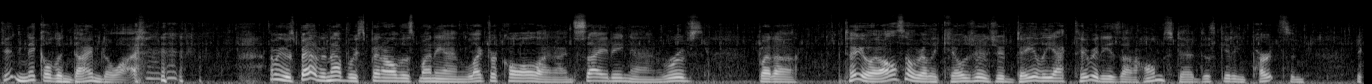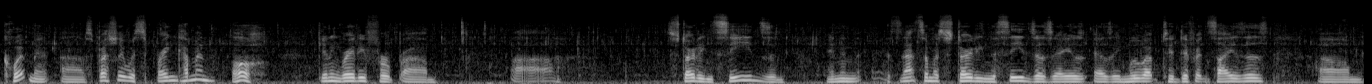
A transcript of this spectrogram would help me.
getting nickel and dimed a lot I mean, it was bad enough we spent all this money on electrical and on siding and roofs, but uh, I tell you what also really kills you is your daily activities on a homestead, just getting parts and equipment, uh, especially with spring coming. Oh, getting ready for um, uh, starting seeds and and then it's not so much starting the seeds as they as they move up to different sizes. Um,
